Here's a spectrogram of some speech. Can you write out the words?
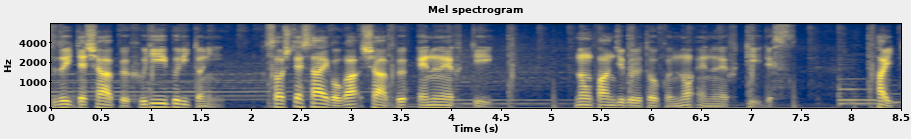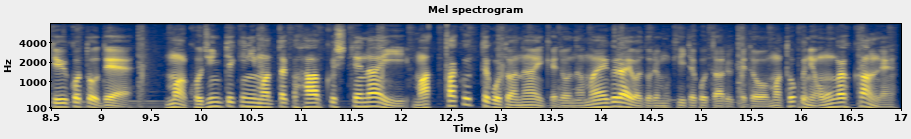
続いて、シャープ Free Britney。そして最後が、シャープ NFT。 Non-Fungible Token の NFT です。はい、ということで、まあ個人的に全く把握してない、全くってことはないけど、名前ぐらいはどれも聞いたことあるけど、まあ特に音楽関連、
